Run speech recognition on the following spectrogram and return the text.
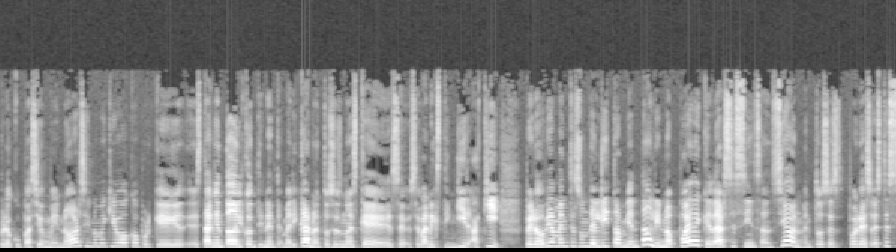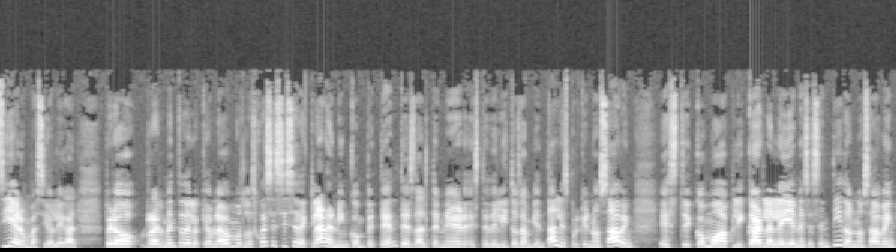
preocupación menor, si no me equivoco, porque están en todo el continente americano, entonces no es que se, se van a extinguir aquí, pero obviamente es un delito ambiental y no puede quedarse sin sanción, entonces por eso este sí era un vacío legal, pero realmente de lo que hablábamos, los jueces sí se declaran incompetentes al tener este delitos ambientales porque no saben este cómo aplicar la ley en ese sentido, no saben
